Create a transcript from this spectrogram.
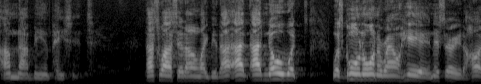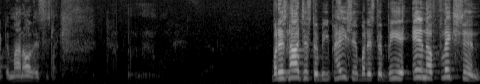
I'm not being patient. That's why I said I don't like being. I, I, I know what, what's going on around here in this area, the heart, the mind, all this. It's like, but it's not just to be patient, but it's to be in affliction.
